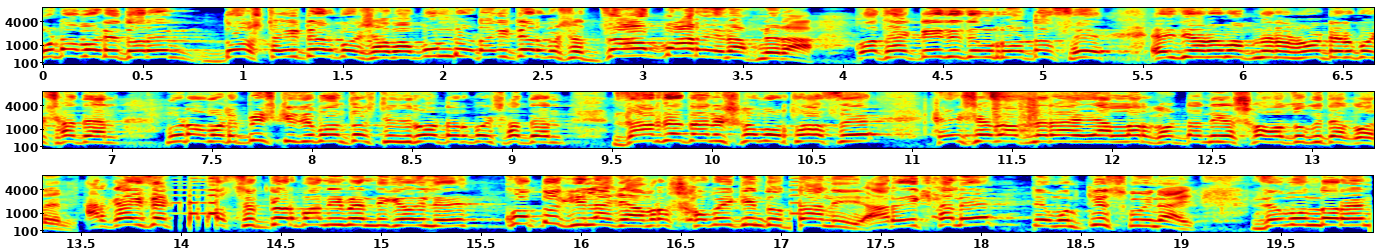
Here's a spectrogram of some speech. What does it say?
মোটামুটি ধরেন দশটা ইটার পয়সা পনেরোটা ইটার পয়সা যা পারেন আপনারা। কথা একটা এই যে যেমন রট আছে, এই যে আপনারা রটের পয়সা দেন, মোটামুটি বিশ কেজি, পঞ্চাশ কেজি রটের পয়সা দেন, যার যে তার সমর্থ আছে, সেই হিসাবে আপনারা এই আল্লাহর ঘরটা নিয়ে সহযোগিতা করেন। আর গাইছে মসজিদঘর পানি নিকে হইলে কত কি লাগে আমরা সবাই কিন্তু জানি। আর এখানে তেমন কিছুই নাই। যেমন ধরেন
